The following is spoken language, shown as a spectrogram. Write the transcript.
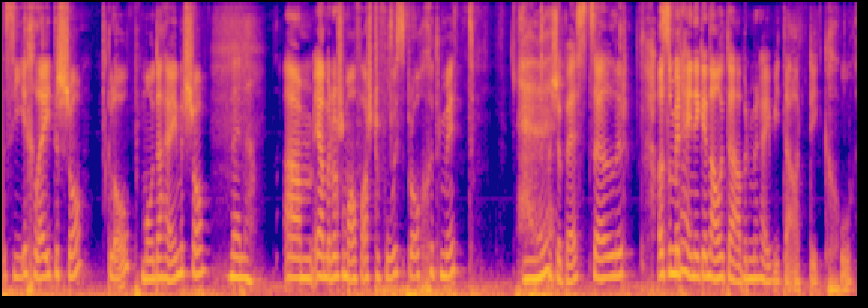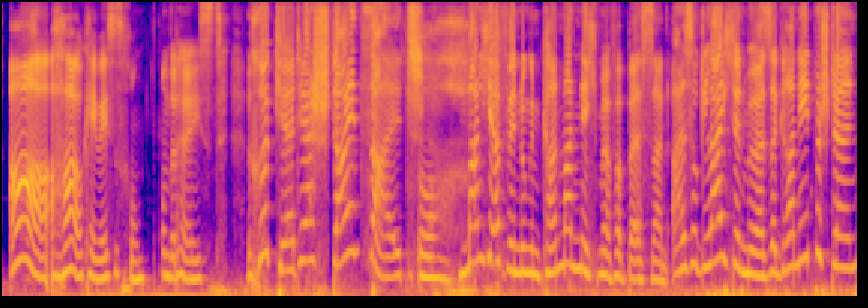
Seinkleider schon, glaube ich. Mal den haben wir schon. Welchen? Ähm, ich habe mir auch schon mal fast den Fuß gebrochen damit. Hä? Das ist ein Bestseller. Also wir haben nicht genau den, aber wir haben wie den Artikel. Ah, aha, okay, weiss, es kommt. Und er heißt Rückkehr der Steinzeit. Oh. Manche Erfindungen kann man nicht mehr verbessern, also gleich den Mörser Granit bestellen.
